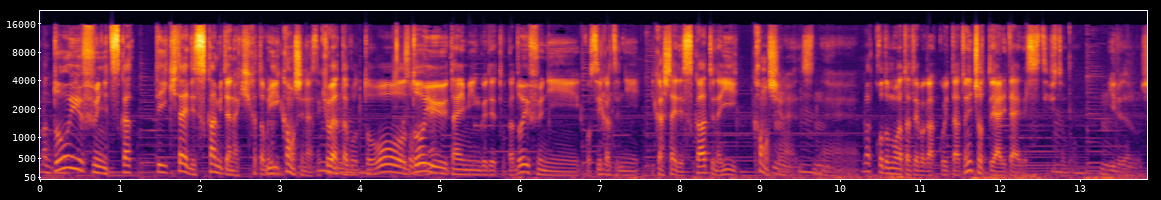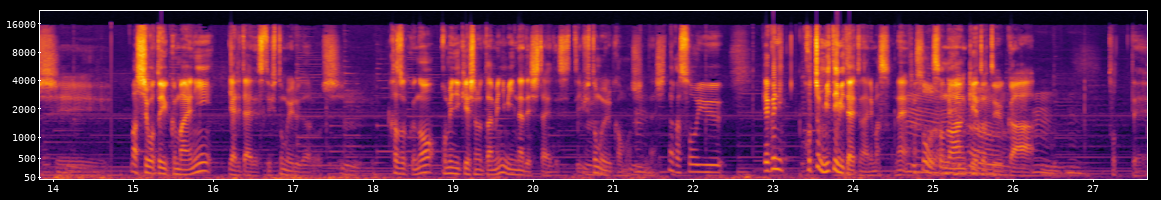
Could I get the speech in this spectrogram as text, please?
まあ、どういうふうに使っていきたいですかみたいな聞き方もいいかもしれないですね、うん今日やったことをどういうタイミングでとかどういうふうにこう生活に生かしたいですかっていうのはいいかもしれないですね、まあ、子供が例えば学校行った後にちょっとやりたいですっていう人もうんいるだろうし、まあ、仕事行く前にやりたいですっていう人もいるだろうし、うん。家族のコミュニケーションのためにみんなでしたいですっていう人もいるかもしれないし、なんかそういう逆にこっちも見てみたいってなりますよね、うん。そのアンケートというか、うん。うん。取って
